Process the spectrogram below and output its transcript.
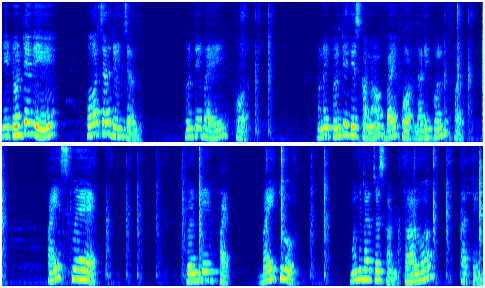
ఈ ట్వంటీని ఫోర్ చేత డివిజన్ చేద్దాం. ట్వంటీ బై ఫోర్ మనం ఈ ట్వంటీ తీసుకున్నాం by four that equal to five five square twenty five by two ముందు మీద చూసుకోండి. Twelve thirteen.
